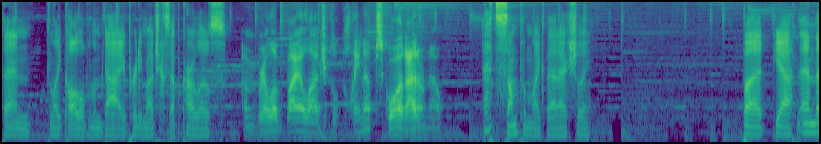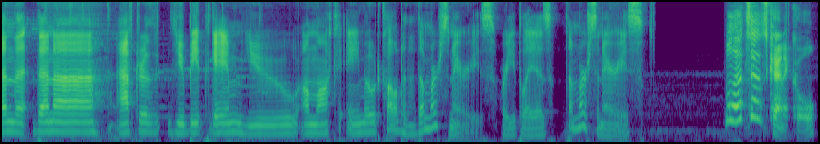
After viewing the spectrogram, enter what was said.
then like all of them die pretty much except Carlos. Umbrella Biological Cleanup Squad? I don't know. It's something like that actually. But yeah, and then the, then uh after you beat the game, you unlock a mode called the Mercenaries, where you play as the Mercenaries. Well, that sounds kind of cool.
